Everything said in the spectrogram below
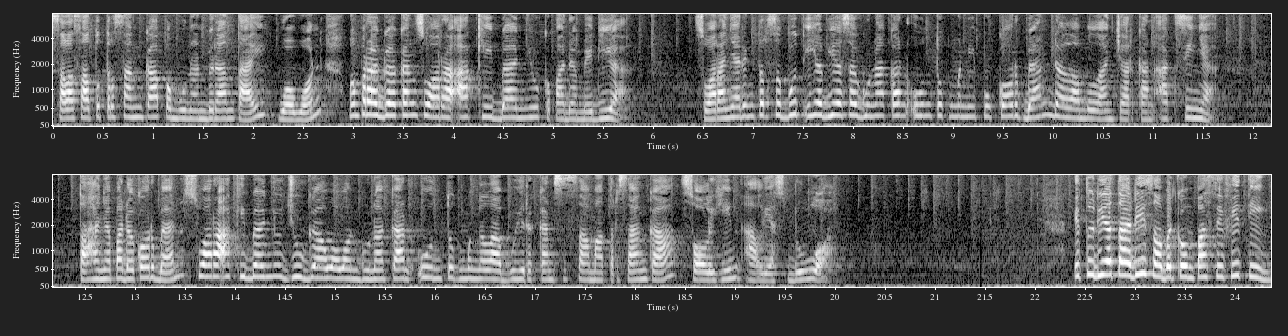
salah satu tersangka pembunuhan berantai, Wawon, memperagakan suara Aki Banyu kepada media. Suara nyaring tersebut ia biasa gunakan untuk menipu korban dalam melancarkan aksinya. Tak hanya pada korban, suara Aki Banyu juga Wawan gunakan untuk mengelabui rekan sesama tersangka, Solihin alias Dullah. Itu dia tadi sahabat Kompas TV 3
